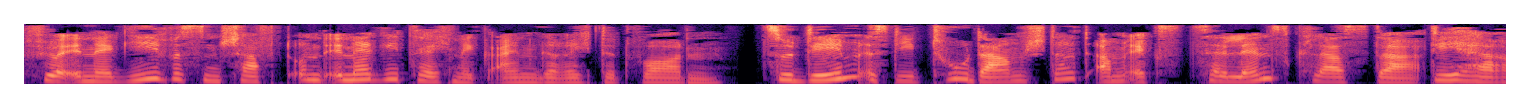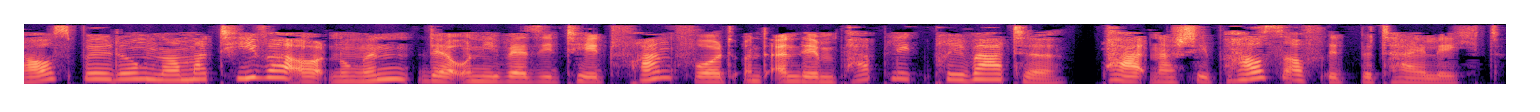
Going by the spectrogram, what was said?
für Energiewissenschaft und Energietechnik eingerichtet worden. Zudem ist die TU Darmstadt am Exzellenzcluster, die Herausbildung normativer Ordnungen der Universität Frankfurt und an dem Public-Private Partnership House of It beteiligt.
